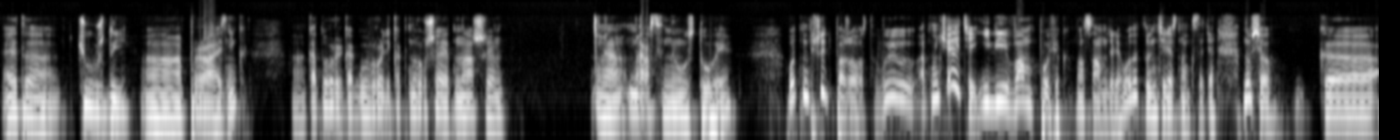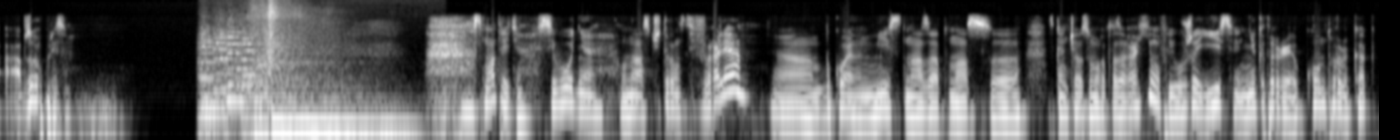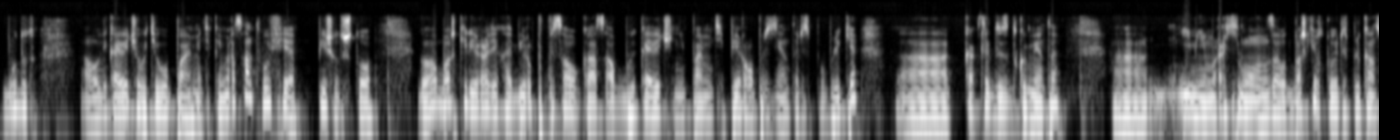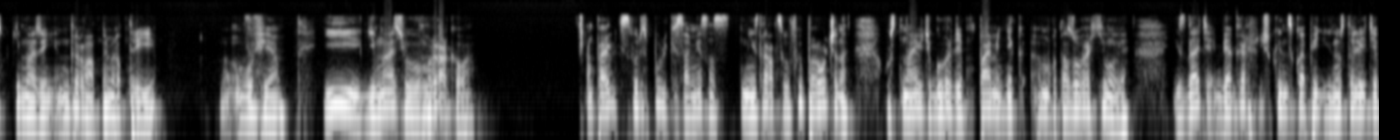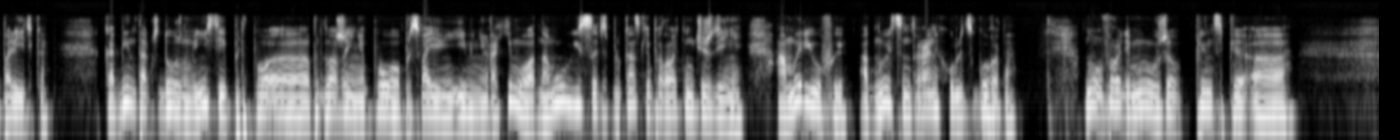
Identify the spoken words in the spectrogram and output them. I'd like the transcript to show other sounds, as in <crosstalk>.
Это чуждый а, праздник, а, который как бы вроде как нарушает наши нравственные устои, вот напишите, пожалуйста, вы отмечаете или вам пофиг на самом деле? Вот это интересно, кстати. Ну все, к обзору прессы. Смотрите, сегодня у нас 14 февраля, э, буквально месяц назад у нас э, скончался Муртазар Рахимов, и уже есть некоторые контуры, как будут э, увековечивать его память. Коммерсант в Уфе пишет, что глава Башкирии Ради Хабиров подписал указ об увековечении памяти первого президента республики. Как следует из документа, именем Рахимова назовут Башкирскую республиканскую гимназию интернат номер 3 в Уфе и гимназию в Мраково Правительству республики совместно с администрацией Уфы поручено установить в городе памятник Муртазу Рахимове, издать биографическую энциклопедию 90-летия политика. Кабин также должен предпо- э, предложение по присвоению имени Рахимова одному из республиканских образовательных учреждений, а мэрии Уфы – одной из центральных улиц города. Ну, вроде мы уже, в принципе, э,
